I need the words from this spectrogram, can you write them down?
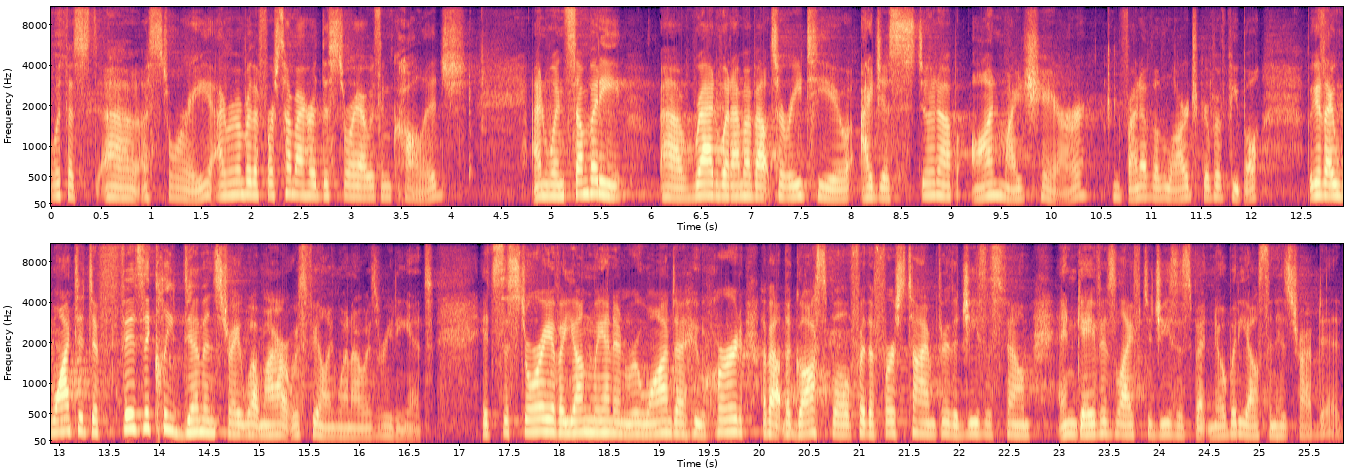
with a, uh, a story. I remember the first time I heard this story, I was in college. And when somebody uh, read what I'm about to read to you, I just stood up on my chair in front of a large group of people because I wanted to physically demonstrate what my heart was feeling when I was reading it. It's the story of a young man in Rwanda who heard about the gospel for the first time through the Jesus film and gave his life to Jesus, but nobody else in his tribe did.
